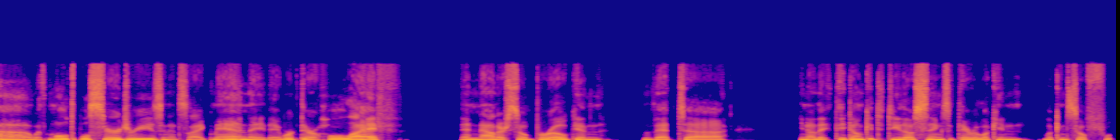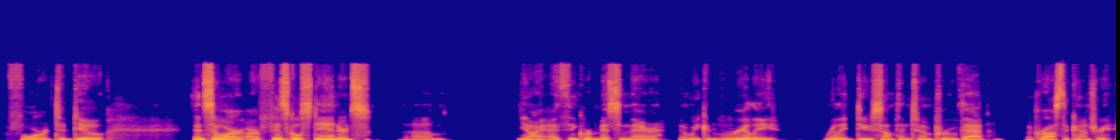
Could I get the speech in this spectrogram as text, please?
uh, with multiple surgeries and it's like man they they work their whole life and now they're so broken that uh you know they, they don't get to do those things that they were looking looking so f- forward to do and so our our physical standards um you know I, I think we're missing there and we could really really do something to improve that across the country.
